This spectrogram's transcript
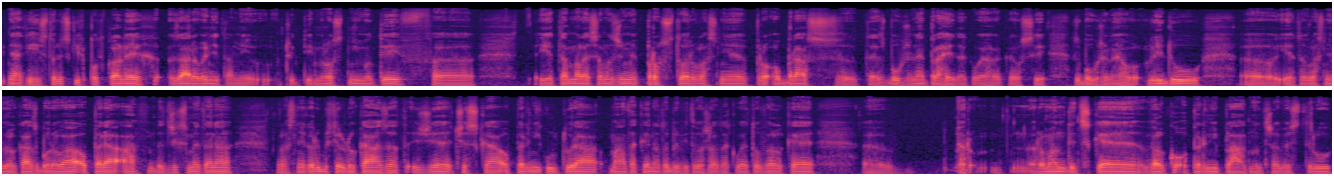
v nějakých historických podkladech. Zároveň je tam i určitý milostný motiv. Eh, je tam ale samozřejmě prostor vlastně pro obraz té zbouřené Prahy, takového jakéhosi zbouřeného lidu. Je to vlastně velká zborová opera a Bedřich Smetana vlastně jako kdyby chtěl dokázat, že česká operní kultura má také na to, by vytvořila takovéto velké romantické velkooperní plátno, třeba ve stylu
